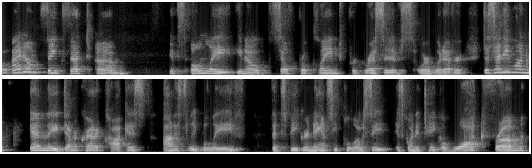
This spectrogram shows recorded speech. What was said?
Well, I don't think that um, it's only, you know, self proclaimed progressives or whatever. Does anyone in the Democratic caucus honestly believe that Speaker Nancy Pelosi is going to take a walk from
